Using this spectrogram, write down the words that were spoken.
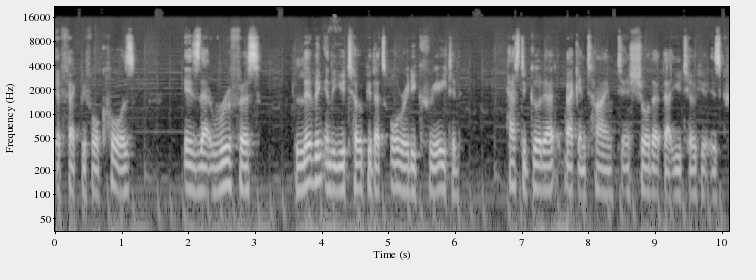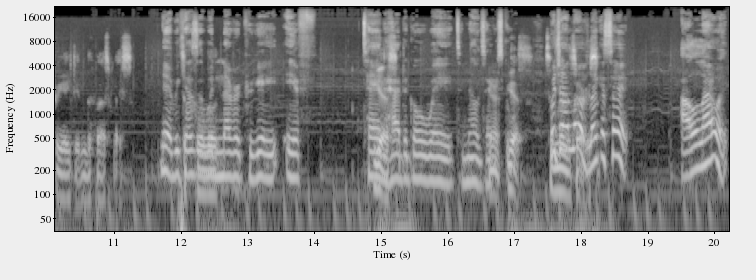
effect before cause, is that Rufus living in the utopia that's already created has to go that back in time to ensure that that utopia is created in the first place. Yeah, because cool it would look. never create if Ted yes. had to go away to military yeah. school. Yes, which I love. Like I said, I'll allow it,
